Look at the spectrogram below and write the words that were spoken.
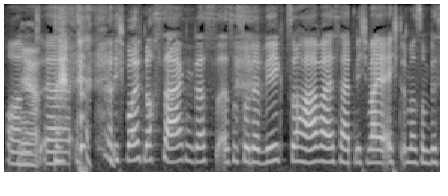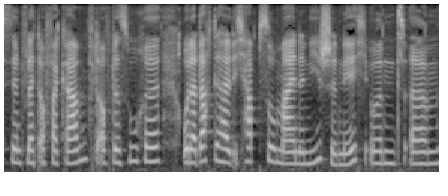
Und ja. äh, ich wollte noch sagen, dass also so der Weg zur Haarweisheit, ich war ja echt immer so ein bisschen vielleicht auch verkrampft auf der Suche oder dachte halt, ich habe so meine Nische nicht. Und ähm,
